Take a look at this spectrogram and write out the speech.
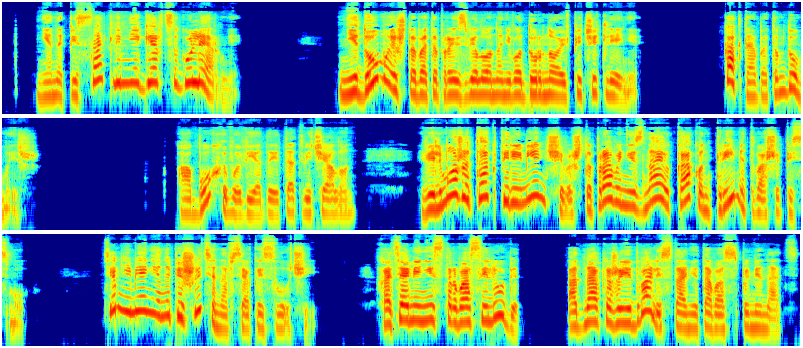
— «не написать ли мне герцогу Лерми? Не думаю, чтобы это произвело на него дурное впечатление. Как ты об этом думаешь?» «А Бог его ведает», — отвечал он. «Вельможа так переменчиво, что, право, не знаю, как он примет ваше письмо. Тем не менее, напишите на всякий случай. Хотя министр вас и любит, однако же едва ли станет о вас вспоминать.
